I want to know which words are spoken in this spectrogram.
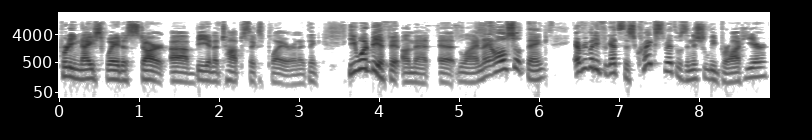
pretty nice way to start, uh, being a top six player. And I think he would be a fit on that uh, line. And I also think everybody forgets this. Craig Smith was initially brought here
